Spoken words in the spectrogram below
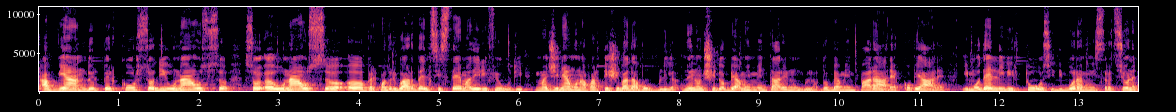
avviando il percorso di un house, eh, un house uh, per quanto riguarda il sistema dei rifiuti. Immaginiamo una partecipata pubblica. Noi non ci dobbiamo inventare nulla, dobbiamo imparare a copiare i modelli virtuosi di buona amministrazione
